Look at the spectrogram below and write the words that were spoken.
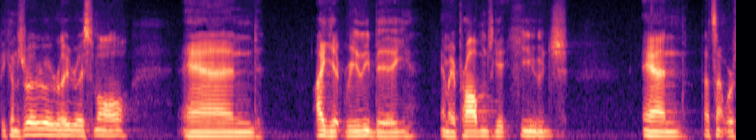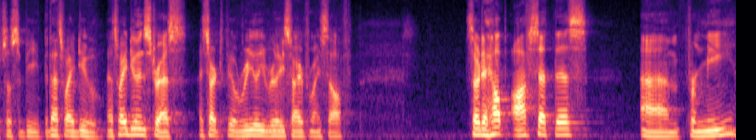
becomes really, really, really, really small, and I get really big, and my problems get huge, and that's not where we're supposed to be. But that's what I do. That's what I do in stress. I start to feel really, really sorry for myself. So, to help offset this, um, for me,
